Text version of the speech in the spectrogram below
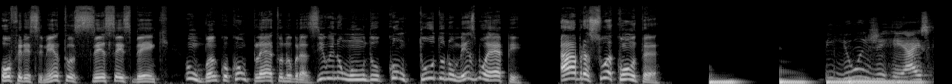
Oferecimento C6 Bank, um banco completo no Brasil e no mundo, com tudo no mesmo app. Abra sua conta. Bilhões de reais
